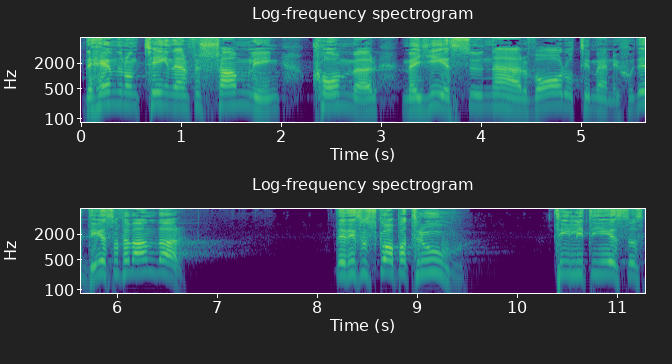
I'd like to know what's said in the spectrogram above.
Det händer någonting när en församling kommer med Jesu närvaro till människor. Det är det som förvandlar. Det är det som skapar tro. Tillit till Jesus.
